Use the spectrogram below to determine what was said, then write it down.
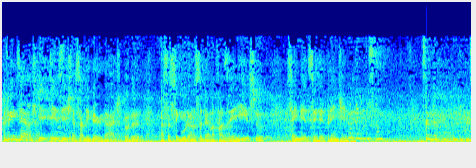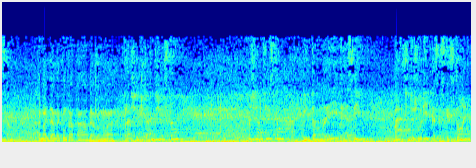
Por que você acha que, que existe essa liberdade, toda essa segurança dela fazer isso sem medo de ser repreendida? Não tem condição. Servidor público não tem condição. É, Mas ela é contratada, ela não é. Fragilidade de gestão. Fragilidade de gestão. Então, daí é assim, bate no jurídico essas questões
